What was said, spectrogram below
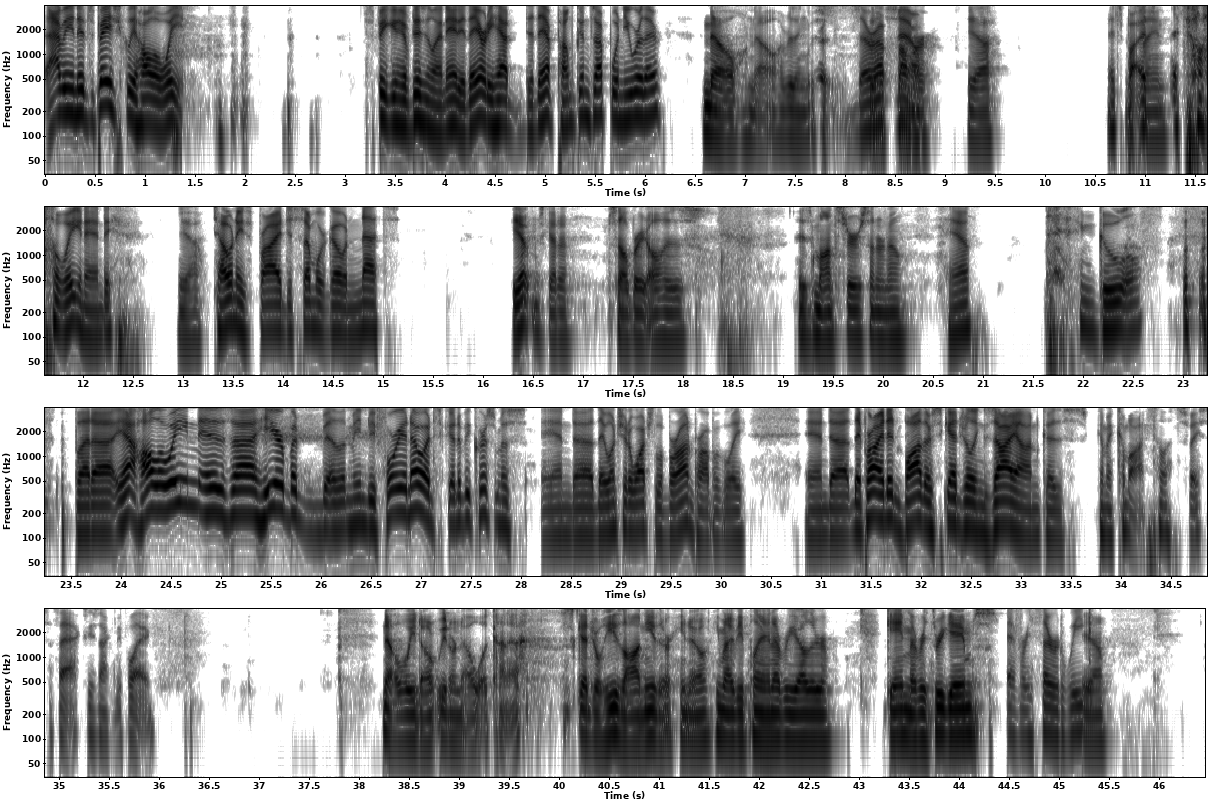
I mean, it's basically Halloween. Speaking of Disneyland, Andy, they already had. Did they have pumpkins up when you were there? No, no, everything was. They're up summer. Yeah, It's it's, it's Halloween, Andy. yeah. Tony's probably just somewhere going nuts. Yep, he's got to celebrate all his his monsters. I don't know. Yeah. Ghouls. but uh yeah, Halloween is uh here, but uh, I mean before you know it, it's gonna be Christmas. And uh they want you to watch LeBron probably. And uh they probably didn't bother scheduling Zion because I mean, come on, let's face the facts. He's not gonna be playing. No, we don't. We don't know what kind of schedule he's on either. You know, he might be playing every other game, every three games. Every third week. Yeah.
